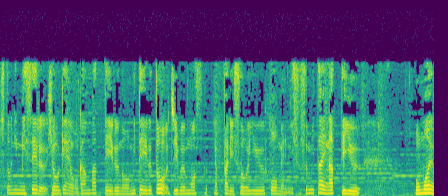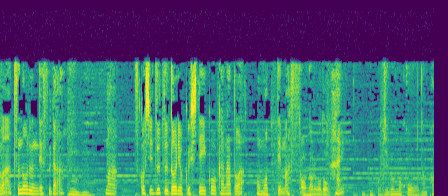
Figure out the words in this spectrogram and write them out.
人に見せる表現を頑張っているのを見ていると、自分もそやっぱりそういう方面に進みたいなっていう思いは募るんですが、うんうん。まあ、少しずつ努力していこうかなとは思ってます。あ、なるほど。はい。こう自分もこう、なんか、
